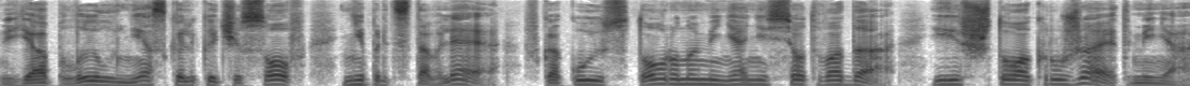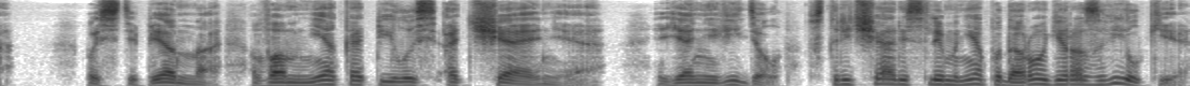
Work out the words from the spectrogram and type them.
Я плыл несколько часов, не представляя, в какую сторону меня несет вода и что окружает меня. Постепенно во мне копилось отчаяние. Я не видел, встречались ли мне по дороге развилки.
